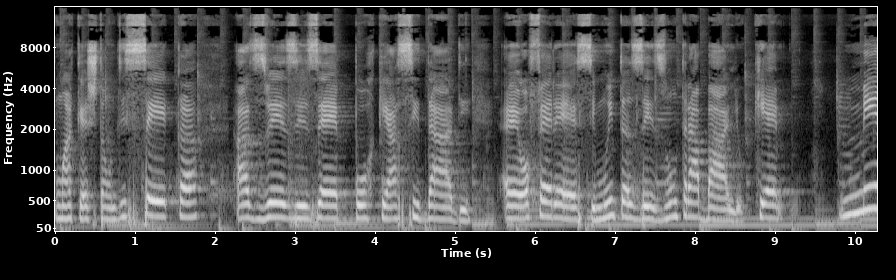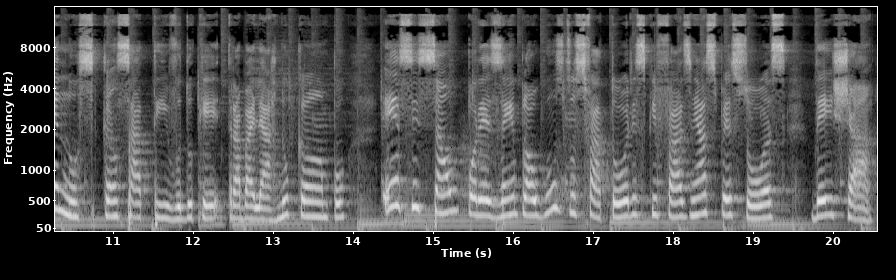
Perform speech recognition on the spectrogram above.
uma questão de seca, às vezes é porque a cidade é, oferece muitas vezes um trabalho que é menos cansativo do que trabalhar no campo. Esses são, por exemplo, alguns dos fatores que fazem as pessoas deixar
